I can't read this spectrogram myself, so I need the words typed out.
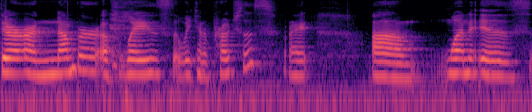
there are a number of ways that we can approach this, right? Um, one is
